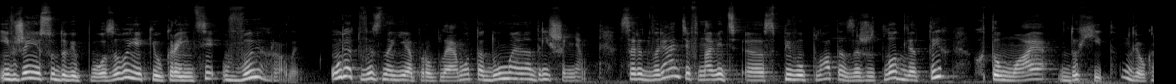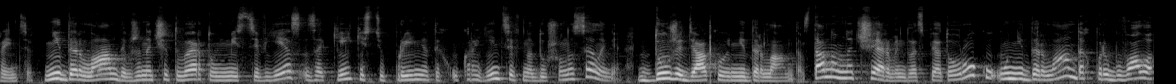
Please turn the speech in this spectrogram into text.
і вже є судові позови, які українці виграли. Уряд визнає проблему та думає над рішенням. Серед варіантів навіть е, співоплата за житло для тих, хто має дохід ну, для українців. Нідерланди вже на четвертому місці в ЄС за кількістю прийнятих українців на душу населення. Дуже дякую Нідерландам. Станом на червень 25-го року у Нідерландах перебувало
